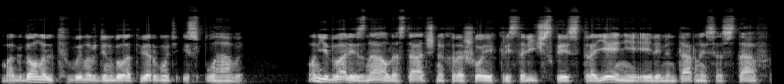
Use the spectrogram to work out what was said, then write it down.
Макдональд вынужден был отвергнуть и сплавы. Он едва ли знал достаточно хорошо их кристаллическое строение и элементарный состав.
